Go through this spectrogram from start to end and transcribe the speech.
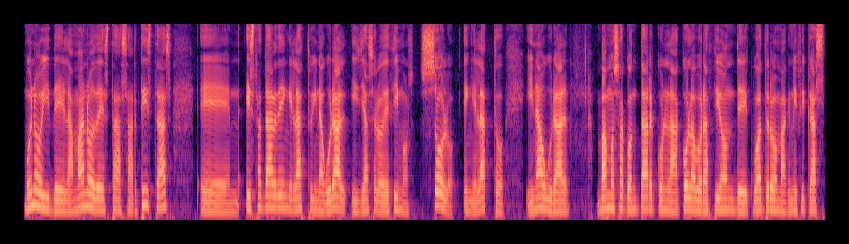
Bueno, y de la mano de estas artistas, esta tarde en el acto inaugural, y ya se lo decimos, solo en el acto inaugural, vamos a contar con la colaboración de cuatro magníficas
